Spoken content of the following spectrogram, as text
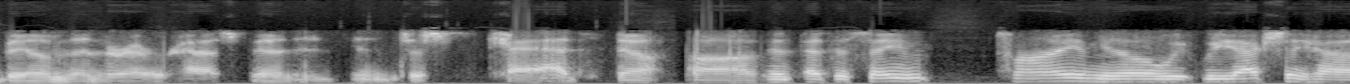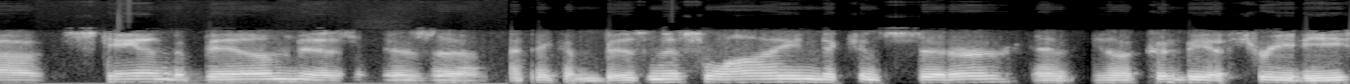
BIM than there ever has been in, in just CAD. Now, uh, at the same time, you know, we, we actually have scan to BIM is is a I think a business line to consider, and you know it could be a 3D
